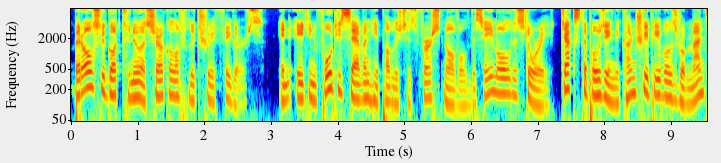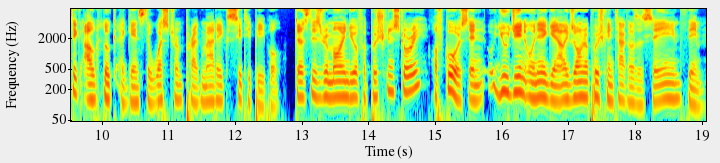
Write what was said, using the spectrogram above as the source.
but also got to know a circle of literary figures. In 1847, he published his first novel, The Same Old Story, juxtaposing the country people's romantic outlook against the Western pragmatic city people. Does this remind you of a Pushkin story? Of course, and Eugene Onegin, Alexander Pushkin tackles the same theme.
